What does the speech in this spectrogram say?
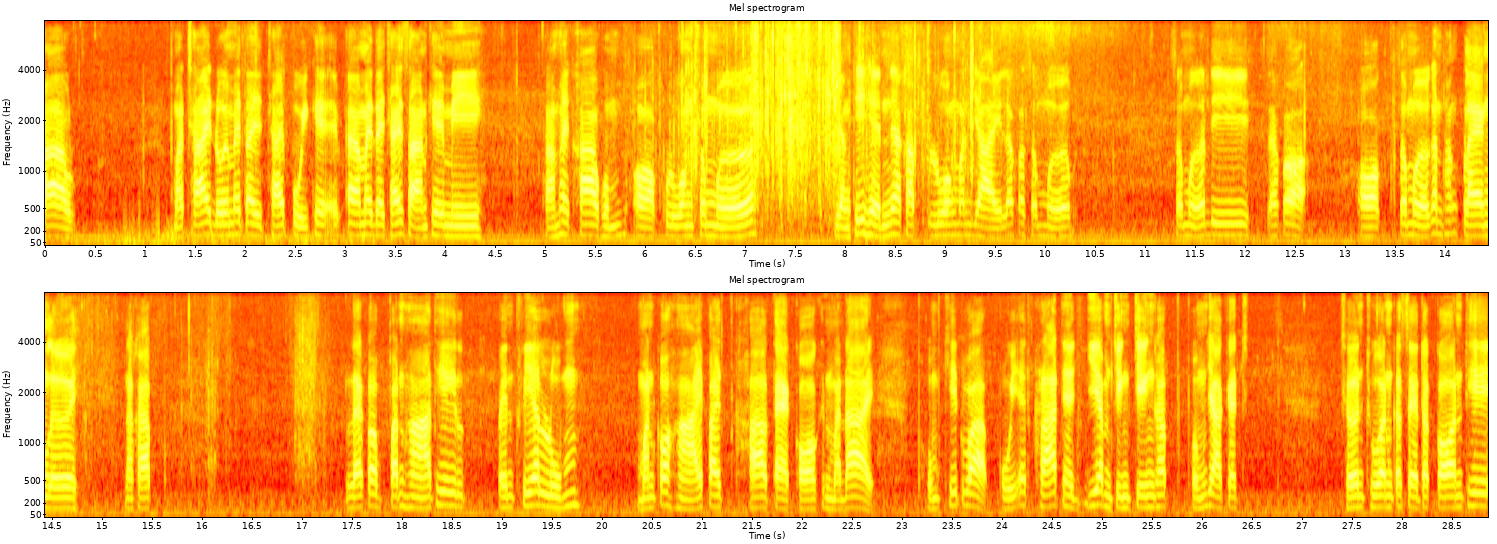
ข้าวมาใช้โดยไม่ได้ใช้ปุ๋ยเคไม่ได้ใช้สารเคมี ทำให้ข้าวผมออกรวงเสมอ อย่างที่เห็นเนี่ยครับรวงมันใหญ่แล้วก็เสมอเสมอดีแล้วก็ออกเสมอกันทั้งแปลงเลยนะครับ แล้วก็ปัญหาที่เป็นเพลี้ยหลุม มันก็หายไปข้าวแตกกอขึ้นมาได้ ผมคิดว่าปุ๋ยเอสคลาสเนี่ยเยี่ยมจริง ๆ ครับ ผมอยากจะเชิญชวนเกษตรกรที่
